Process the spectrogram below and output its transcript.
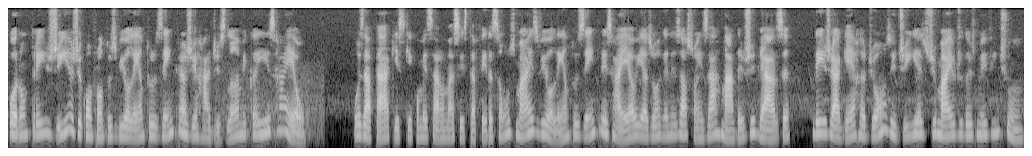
Foram três dias de confrontos violentos entre a Jihad Islâmica e Israel. Os ataques que começaram na sexta-feira são os mais violentos entre Israel e as organizações armadas de Gaza desde a guerra de 11 dias de maio de 2021.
